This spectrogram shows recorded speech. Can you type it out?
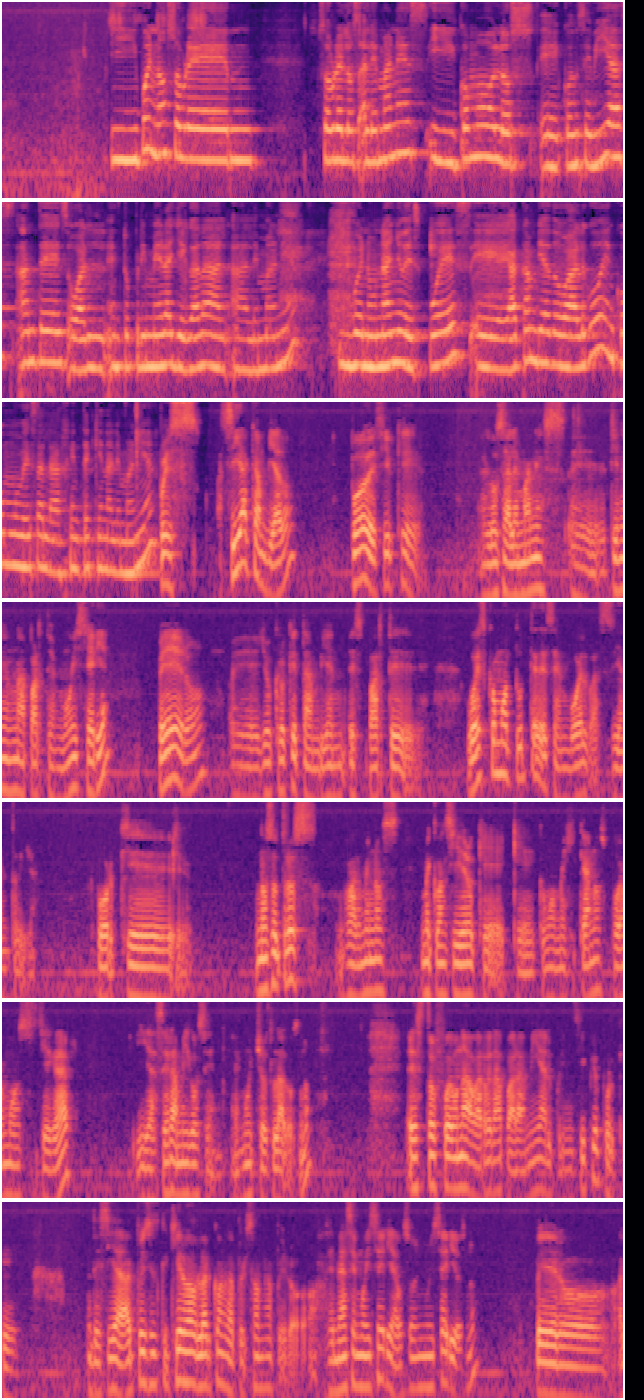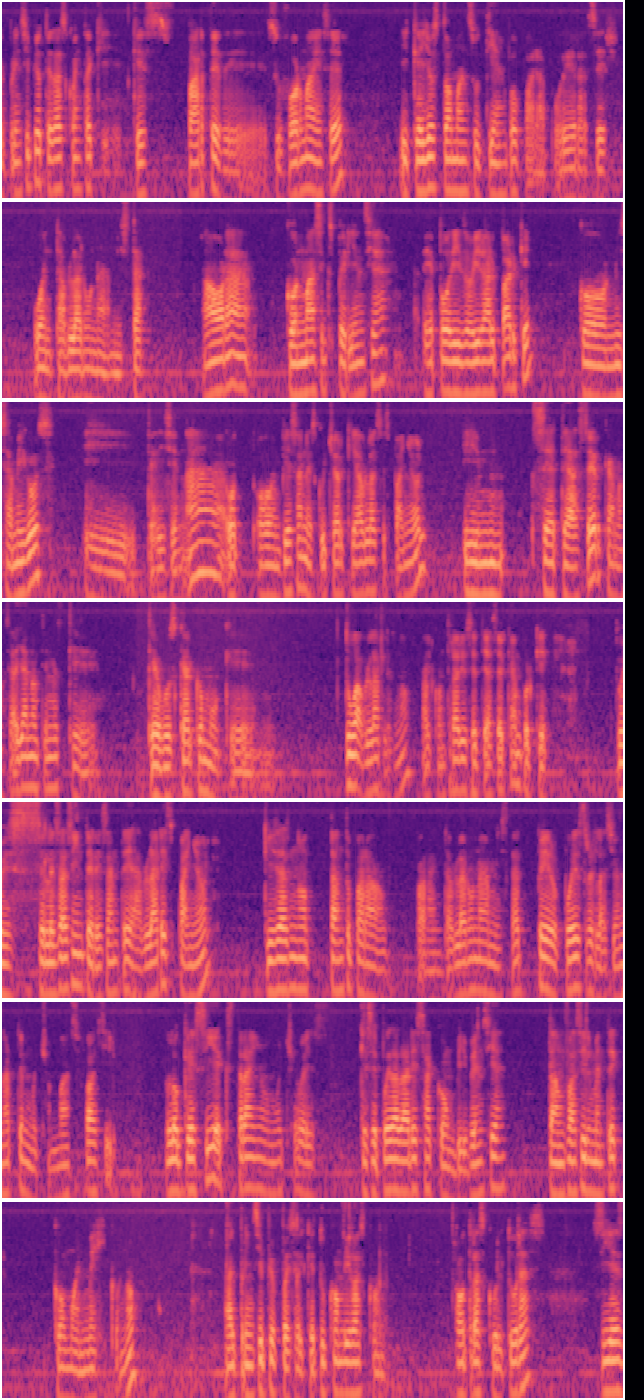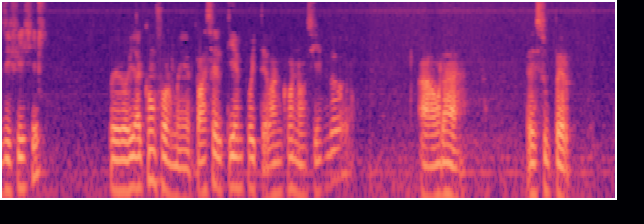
Y bueno, sobre sobre los alemanes y cómo los eh, concebías antes o en tu primera llegada a, Alemania. Y bueno, un año después, eh, ¿ha cambiado algo en cómo ves a la gente aquí en Alemania? Pues sí ha cambiado. Puedo decir que los alemanes eh, tienen una parte muy seria, pero yo creo que también es parte, o es como tú te desenvuelvas, siento yo. Porque nosotros, o al menos me considero que, que como mexicanos podemos llegar y hacer amigos en, en muchos lados, ¿no? Esto fue una barrera para mí al principio porque decía, pues es que quiero hablar con la persona, pero se me hace muy seria o son muy serios, ¿no? Pero al principio te das cuenta que, que es parte de su forma de ser y que ellos toman su tiempo para poder hacer o entablar una amistad. Ahora, con más experiencia, he podido ir al parque con mis amigos y te dicen, ah, o, empiezan a escuchar que hablas español y se te acercan, o sea, ya no tienes que, que buscar como que tú hablarles, ¿no? Al contrario, se te acercan porque pues se les hace interesante hablar español, quizás no tanto para para entablar una amistad, pero puedes relacionarte mucho más fácil. Lo que sí extraño mucho es que se pueda dar esa convivencia tan fácilmente como en México, ¿no? Al principio, pues el que tú convivas con otras culturas sí es difícil, pero ya conforme pasa el tiempo y te van conociendo, ahora es súper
